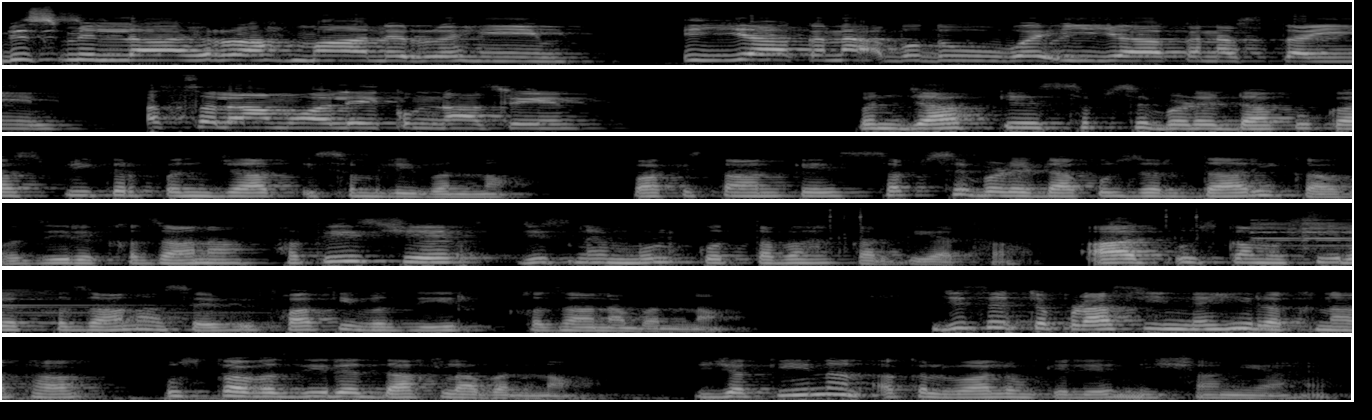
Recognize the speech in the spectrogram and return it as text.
बिस्मिल्लाहिर्रहमानिर्रहीम। इय्याक नअबुदु व नस्तईन अस्सलाम वालेकुम नाज़रीन। पंजाब के सबसे बड़े डाकू का स्पीकर पंजाब असम्बली बनना। पाकिस्तान के सबसे बड़े डाकू जरदारी का वज़ीर खजाना हफीज शेख, जिसने मुल्क को तबाह कर दिया था। आज उसका मुशीर खजाना से विफाकी वज़ीर खजाना बनना। जिसे चपड़ासी नहीं रखना था, उसका वज़ीर दाखिला बनना। यकीनन अकल वालों के लिए निशानियाँ हैं।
